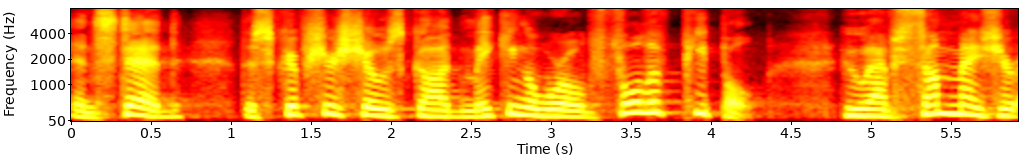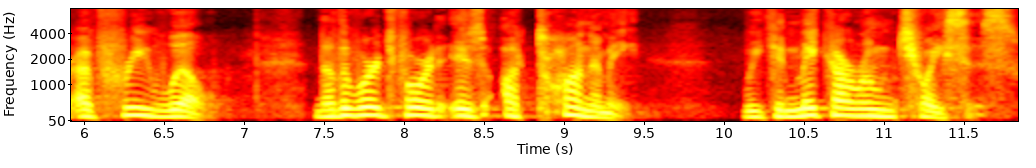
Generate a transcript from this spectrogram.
Instead, the scripture shows God making a world full of people who have some measure of free will. Another word for it is autonomy. We can make our own choices.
